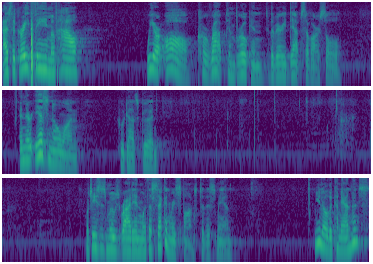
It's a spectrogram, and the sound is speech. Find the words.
as the great theme of how we are all corrupt and broken to the very depths of our soul. And there is no one who does good. Well, Jesus moves right in with a second response to this man. You know the commandments.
